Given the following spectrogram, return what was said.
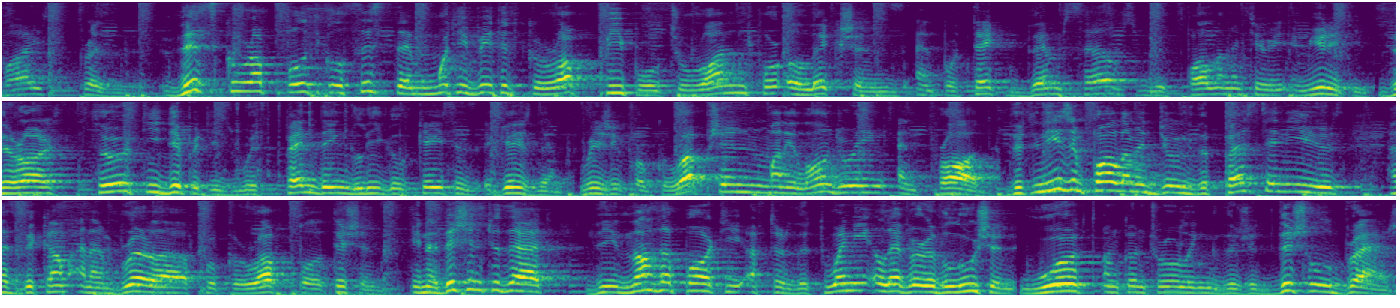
vice president. This corrupt political system motivated corrupt people to run for elections and protect themselves with parliamentary immunity. There are 30 deputies with pending legal cases against them, ranging from corruption, money laundering, and fraud. The Tunisian parliament during the past 10 years has become an umbrella for corrupt politicians. In addition to that, the Ennahda party after the 2011 revolution worked on controlling the judicial branch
